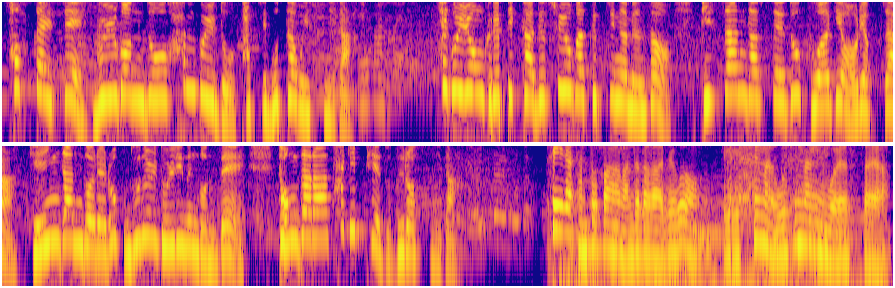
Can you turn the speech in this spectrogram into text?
석 달째 물건도 환불도 받지 못하고 있습니다. 채굴용 그래픽카드 수요가 급증하면서 비싼 값에도 구하기 어렵자 개인 간 거래로 눈을 돌리는 건데 덩달아 사기 피해도 늘었습니다. 피해가 단톡방을 만들어가지고 6만 50명이 모였어요.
